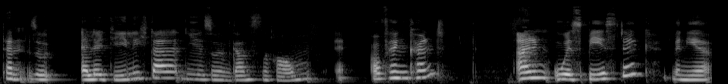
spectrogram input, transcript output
Dann so LED-Lichter, die ihr so im ganzen Raum äh, aufhängen könnt. Einen USB-Stick, wenn ihr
